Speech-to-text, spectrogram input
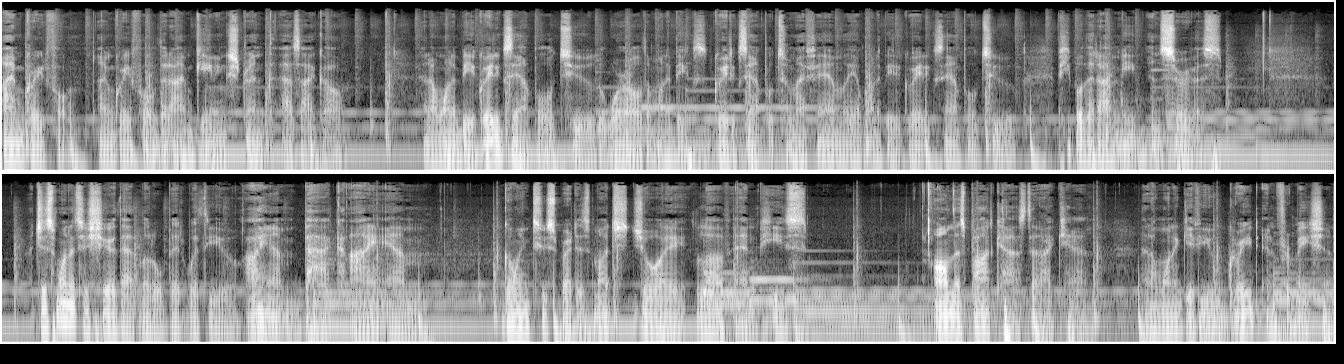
I'm grateful. I'm grateful that I'm gaining strength as I go. And I want to be a great example to the world. I want to be a great example to my family. I want to be a great example to people that I meet in service. I just wanted to share that little bit with you. I am back. I am going to spread as much joy, love, and peace on this podcast that I can. And I want to give you great information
